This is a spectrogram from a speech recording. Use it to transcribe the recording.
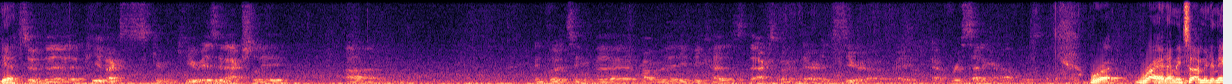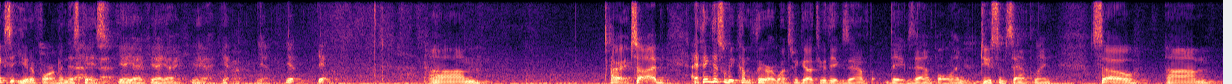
yeah. So the p of x is given q isn't actually um, influencing the probability because the exponent there is zero, right? If we're setting our alphas. right, right, I mean, so, I mean, it makes it uniform in this That- case. Yeah, yeah, yeah, yeah, yeah, yeah, yeah, yeah, yeah. Um, All right, so I, I think this will become clearer once we go through the example, the example and do some sampling. So um,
